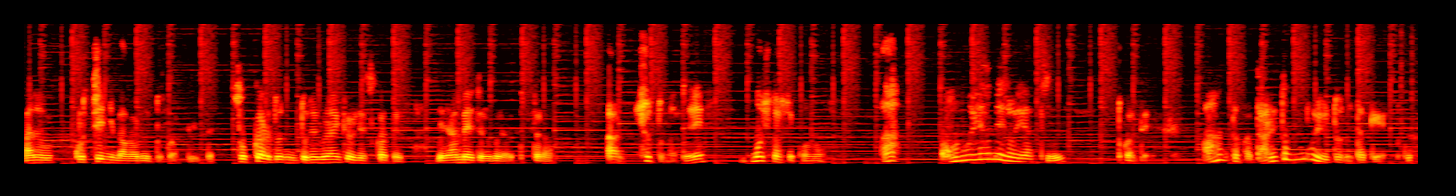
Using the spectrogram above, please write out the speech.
あのこっちに曲がるとかって言ってそっからどどれぐらいの距離ですかってで何メートルぐらいって言ったら「あちょっと待ってね。もしかしてこのあこの屋根のやつ?」とかって「あんたが誰と物言うとんだっけ?」とか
